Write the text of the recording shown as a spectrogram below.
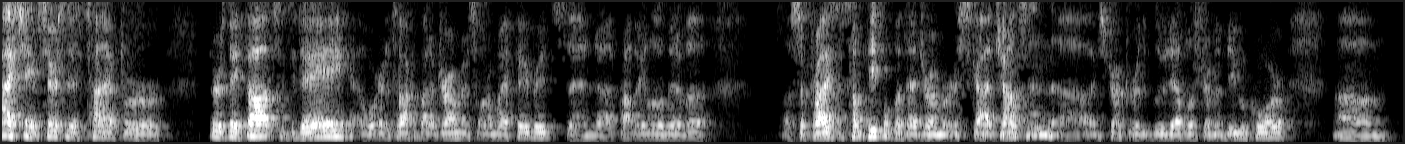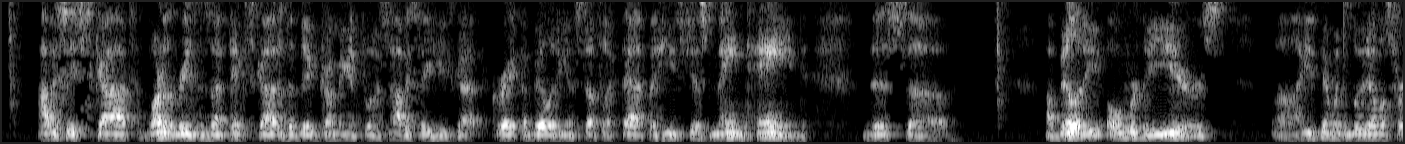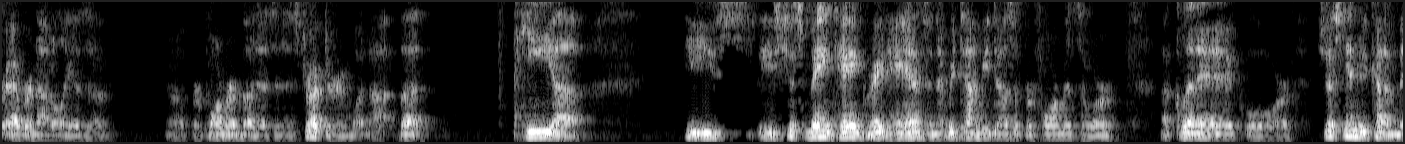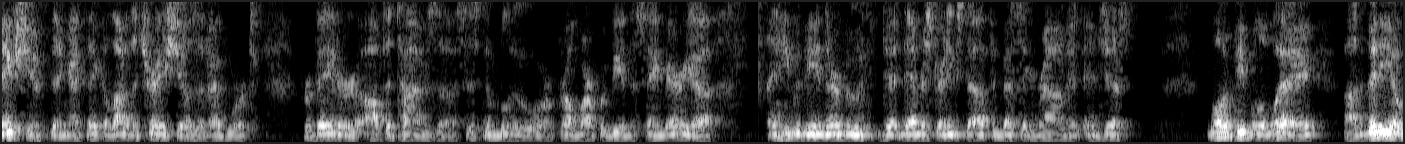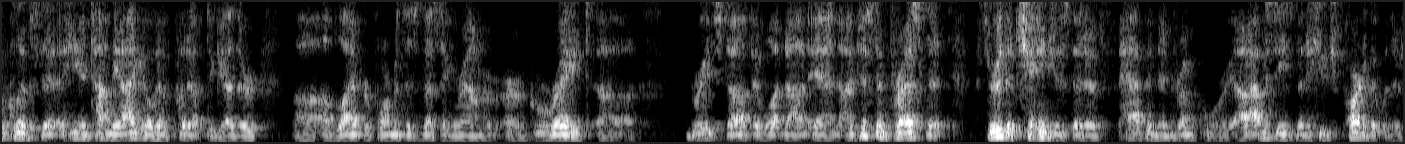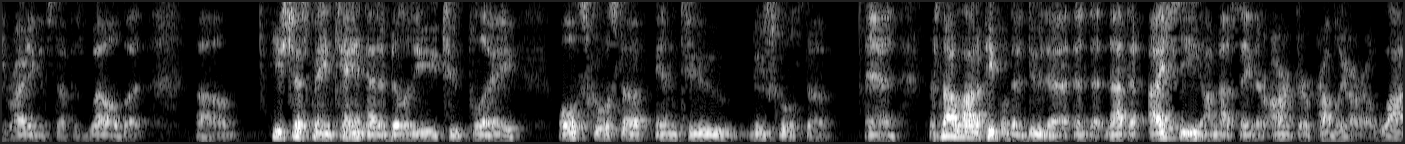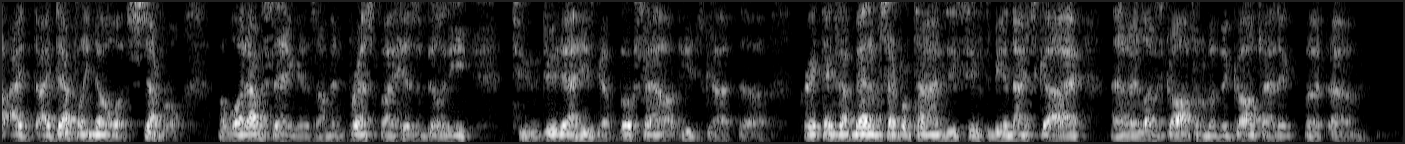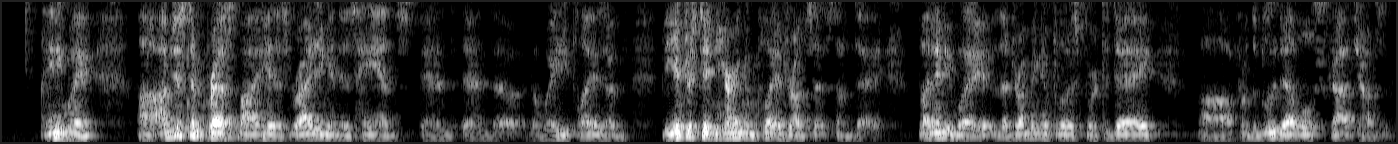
Hi, James Harrison. It's time for Thursday Thoughts, and today uh, we're going to talk about a drummer. It's one of my favorites, and uh, probably a little bit of a, a, surprise to some people. But that drummer is Scott Johnson, uh, instructor of the Blue Devils Drum and Bugle Corps. Um, obviously, Scott. One of the reasons I picked Scott as a big drumming influence. Obviously, he's got great ability and stuff like that, but he's just maintained this uh, ability over the years. Uh, he's been with the Blue Devils forever, not only as a performer, but as an instructor and whatnot. But he uh, he's he's just maintained great hands, and every time he does a performance or a clinic or just any kind of makeshift thing, I think a lot of the trade shows that I've worked for Vater, oftentimes uh, System Blue or ProMark would be in the same area, and he would be in their booth de- demonstrating stuff and messing around and, and just blowing people away. Uh, the video clips that he and Tommy Igoe have put up together uh, of live performances messing around are, are great, uh, great stuff and whatnot. And I'm just impressed that through the changes that have happened in drum corps, obviously he's been a huge part of it with his writing and stuff as well, but um, he's just maintained that ability to play old school stuff into new school stuff. And there's not a lot of people that do that. And not that I see, I'm not saying there aren't, there probably are a lot. I, I definitely know of several. But what I'm saying is I'm impressed by his ability to do that. He's got books out. He's got uh, great things. I've met him several times. He seems to be a nice guy. I know he loves golf, and I'm a big golf addict. But um, anyway, uh, I'm just impressed by his writing and his hands and and uh, the way he plays. I'd be interested in hearing him play a drum set someday. But anyway, the drumming influence for today, uh, for the Blue Devils, Scott Johnson.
